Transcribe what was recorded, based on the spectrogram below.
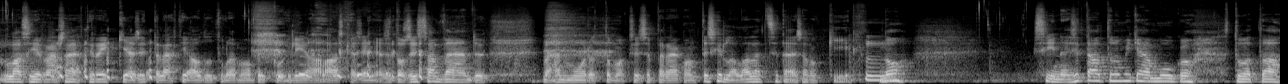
lasi räsähti rikki ja sitten lähti auto tulemaan pikkuhiljaa alaskäsin ja se tosissaan vääntyi vähän muodottomaksi se peräkontti sillä lailla, että sitä ei saanut kiinni. Mm. No, siinä ei sitten auttanut mikään muu kuin tuota,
